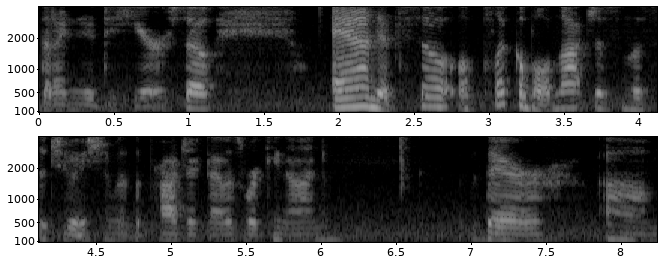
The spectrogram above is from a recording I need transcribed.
that I needed to hear. So, and it's so applicable, not just in the situation with the project I was working on there um,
